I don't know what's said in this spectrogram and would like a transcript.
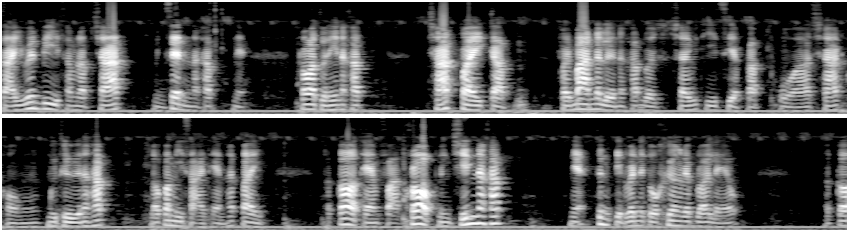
สาย USB สำหรับชาร์จ 1 เส้นนะครับเนี่ยเพราะว่าตัวนี้นะครับชาร์จไฟกับไฟบ้านได้เลยนะครับ โดยใช้วิธีเสียบกับหัวชาร์จของมือถือนะครับ เราก็มีสายแถมให้ไป แล้วก็แถมฝาครอบ 1 ชิ้นนะครับเนี่ยซึ่งติดไว้ในตัวเครื่องเรียบร้อยแล้ว แล้วก็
